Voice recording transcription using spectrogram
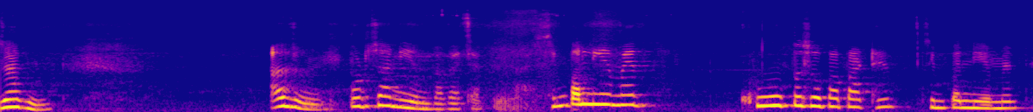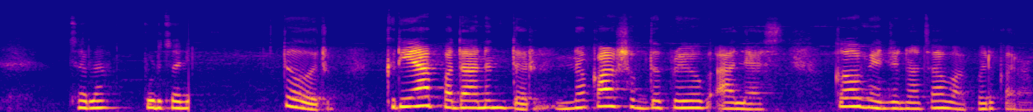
जागून. अजून पुढचा नियम बघायचा आपल्याला. सिंपल नियम आहेत. खूप सोपा पाठ आहे. सिंपल नियम आहेत. चला पुढचा नियम. तर क्रियापदानंतर नकार शब्दप्रयोग आल्यास क व्यंजनाचा वापर करावा.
